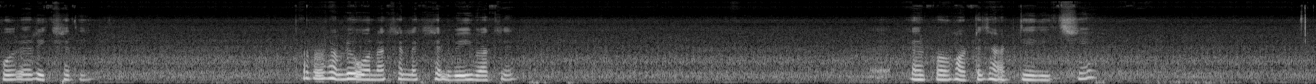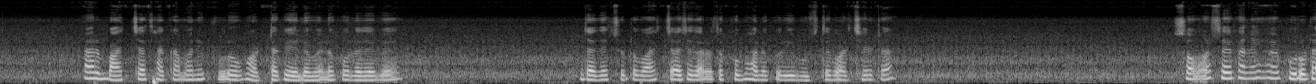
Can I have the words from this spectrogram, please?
ভরে রেখে দিই। তারপর ভাবলি, ও না খেললে খেলবেই বাকি। এরপর ঘরটা ঝাঁট দিয়ে দিচ্ছি। আর বাচ্চা থাকা মানে পুরো ঘরটাকে এলোমেলো করে দেবে। যাদের ছোট বাচ্চা আছে, তারা তো খুব ভালো করেই বুঝতে পারছে এটা। সমস্যা এখানেই হয়, পুরোটা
